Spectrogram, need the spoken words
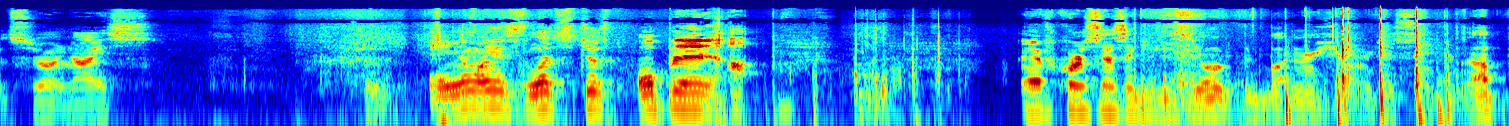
It's really nice. Anyways, let's just open it up. And of course, it has like an easy open button right here. We just open it up.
